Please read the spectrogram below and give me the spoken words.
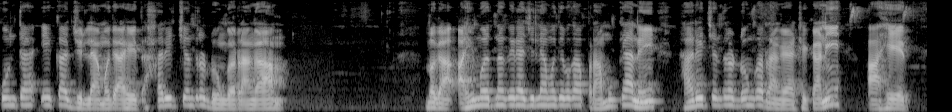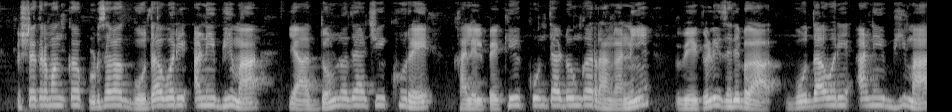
कोणत्या एका जिल्ह्यामध्ये आहेत? हरिश्चंद्र डोंगर रांगा बघा अहमदनगर या जिल्ह्यामध्ये बघा प्रामुख्याने हरिश्चंद्र डोंगर रांगा या ठिकाणी आहेत. प्रश्न क्रमांक पुढचा बघा गोदावरी आणि भीमा या दोन नद्यांची खोरे खालीलपैकी कोणत्या डोंगर रांगांनी वेगळी झाली बघा. गोदावरी आणि भीमा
